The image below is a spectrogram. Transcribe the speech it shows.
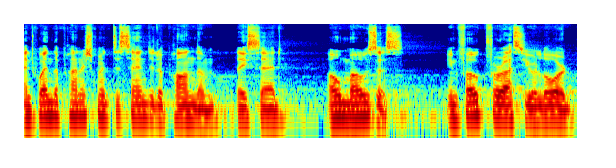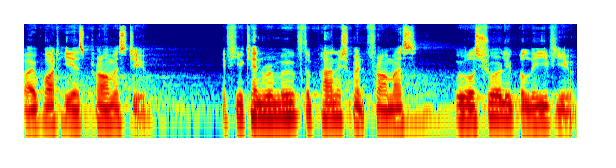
And when the punishment descended upon them, they said, O Moses, invoke for us your Lord by what he has promised you. If you can remove the punishment from us, we will surely believe you,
